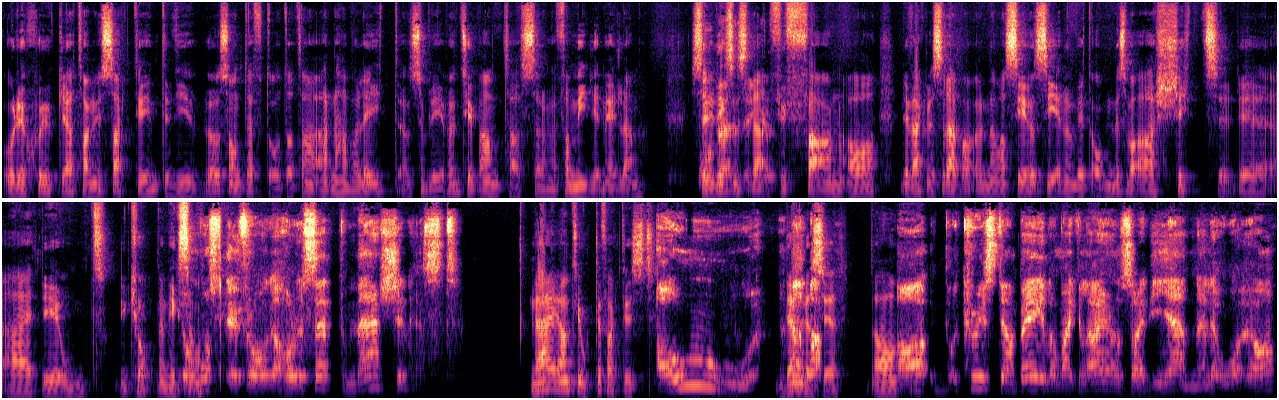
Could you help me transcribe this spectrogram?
Och det sjuka är att han ju sagt i intervjuer och sånt efteråt att han, när han var liten så blev han typ antastad av en familjemedlem. Så det är liksom sådär, fy fan, ja. Det är verkligen sådär bara, när man ser den scenen och vet om det så bara, ah shit, det, nej, det är ont i kroppen då liksom. måste jag fråga, har du sett Machinist? Nej, jag har inte gjort det faktiskt. Oh! Den vill jag se. Ja, Ja, Christian Bale och Michael Ironside igen. Eller ja.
